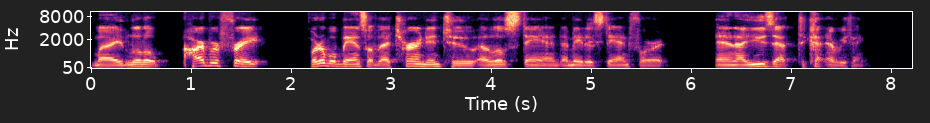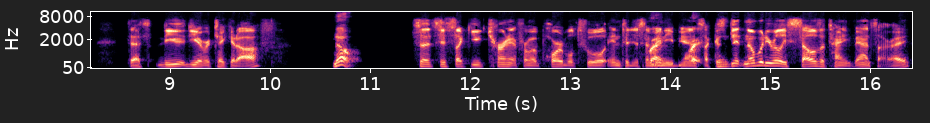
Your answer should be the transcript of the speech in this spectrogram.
my little Harbor Freight portable bandsaw that I turned into a little stand. I made a stand for it, and I use that to cut everything. That's do you do you ever take it off? No, So it's just like you turn it from a portable tool into just a Right, mini bandsaw right. because nobody really sells a tiny bandsaw, right?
